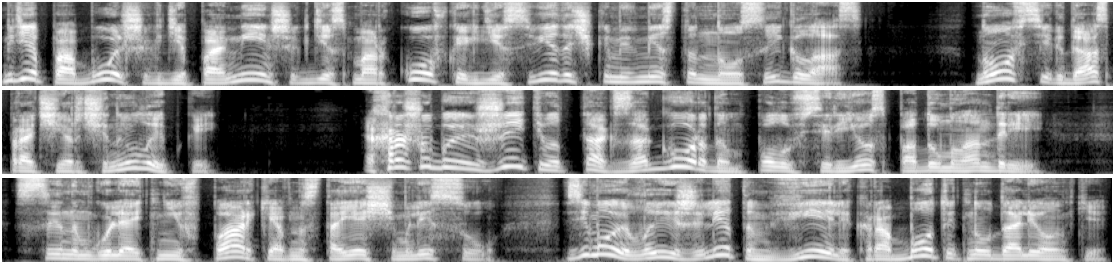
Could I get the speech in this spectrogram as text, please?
Где побольше, где поменьше, где с морковкой, где с веточками вместо носа и глаз. Но всегда с прочерченной улыбкой. А хорошо бы жить вот так за городом, полувсерьез подумал Андрей. С сыном гулять не в парке, а в настоящем лесу. Зимой лыжи, летом велик, работать на удаленке.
